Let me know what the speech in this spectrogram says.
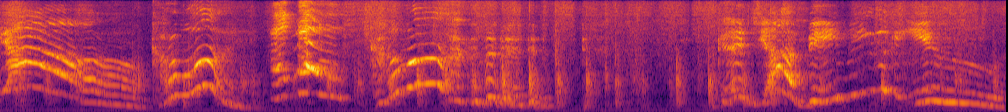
job. Come on. Come on. Good job, baby. Look at you.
